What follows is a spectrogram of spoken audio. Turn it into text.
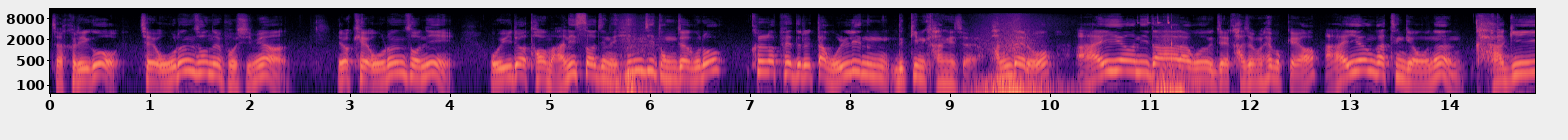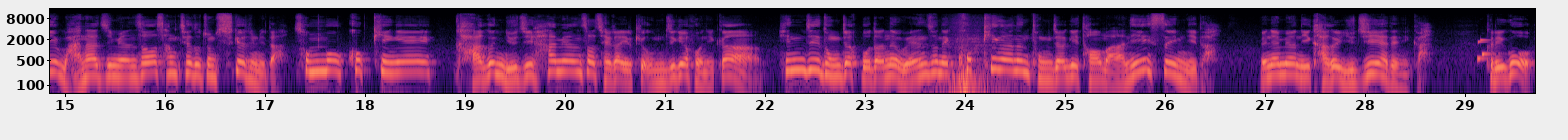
자 그리고 제 오른손을 보시면 이렇게 오른손이 오히려 더 많이 써지는 힌지 동작으로 클럽 헤드를 딱 올리는 느낌이 강해져요. 반대로 아이언이다 라고 이제 가정을 해볼게요. 아이언 같은 경우는 각이 많아지면서 상체도 좀 숙여집니다. 손목 cocking의 각은 유지하면서 제가 이렇게 움직여 보니까 힌지 동작보다는 왼손에 cocking하는 동작이 더 많이 쓰입니다. 왜냐면 이 각을 유지해야 되니까. 그리고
